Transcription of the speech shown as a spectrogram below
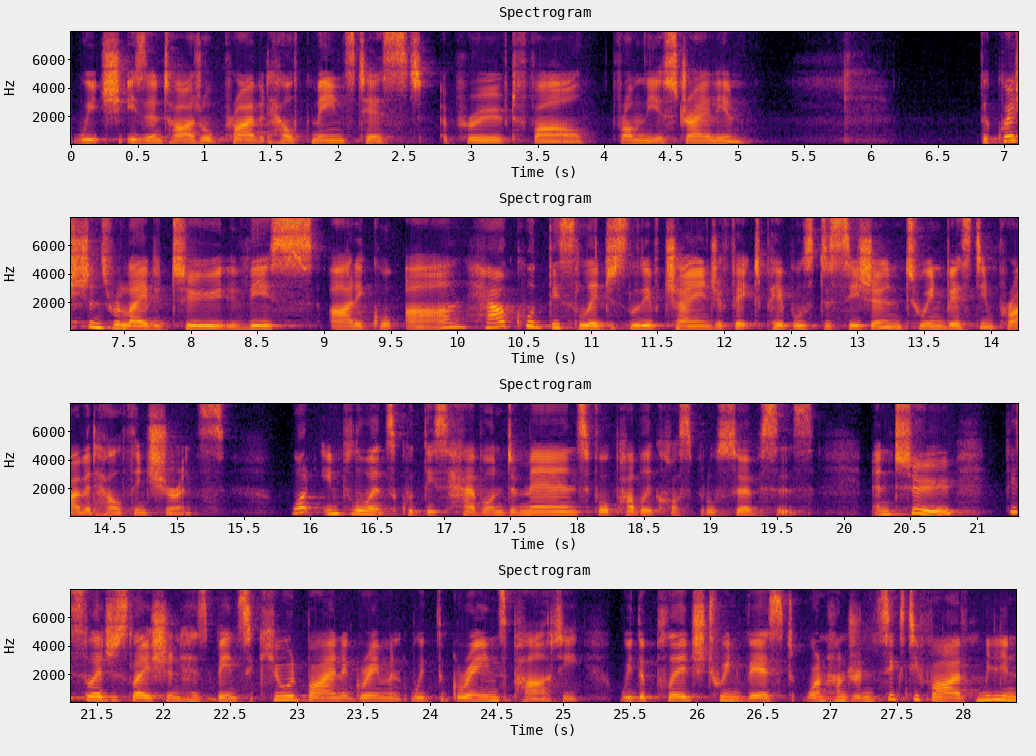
which is entitled Private Health Means Test Approved File from the Australian. The questions related to this article are How could this legislative change affect people's decision to invest in private health insurance? What influence could this have on demands for public hospital services? And two, this legislation has been secured by an agreement with the Greens Party with a pledge to invest $165 million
